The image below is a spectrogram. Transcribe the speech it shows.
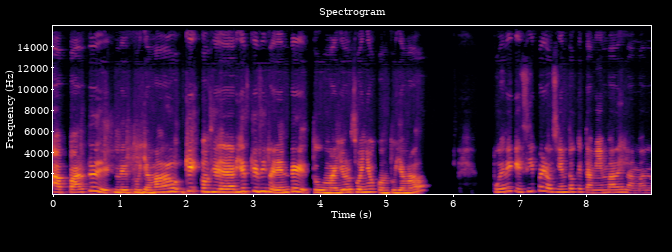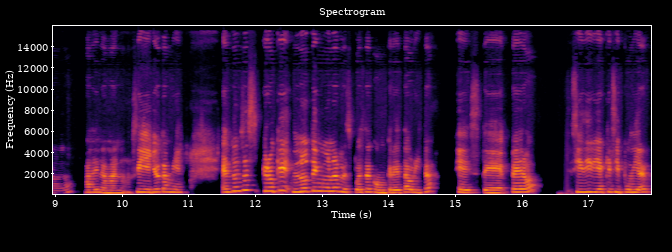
aparte de, de tu llamado, ¿qué considerarías que es diferente tu mayor sueño con tu llamado? Puede que sí, pero siento que también va de la mano, ¿no? Va de la mano, sí, yo también. Entonces, creo que no tengo una respuesta concreta ahorita, este, pero sí diría que si pudiera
